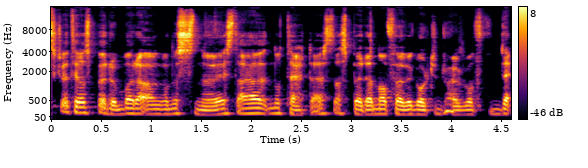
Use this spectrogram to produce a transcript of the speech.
skulle jeg til å spørre om bare angående snø i stad. Jeg notert der, så da spør jeg nå før vi går til Driver of the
